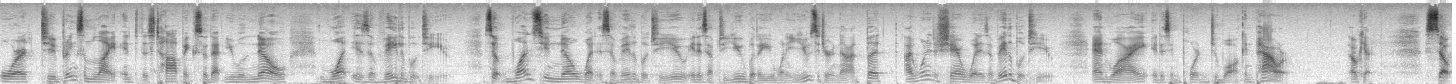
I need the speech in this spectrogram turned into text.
or to bring some light into this topic so that you will know what is available to you so once you know what is available to you, it is up to you whether you want to use it or not. But I wanted to share what is available to you and why it is important to walk in power. Okay, so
